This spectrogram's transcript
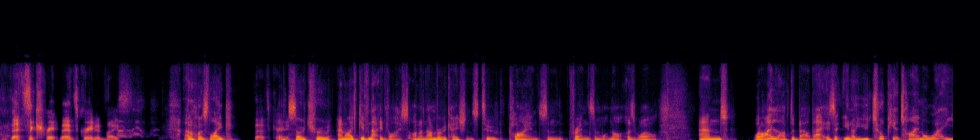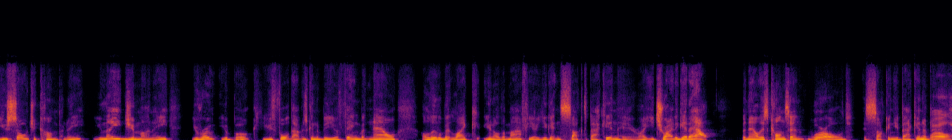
that's a great, that's great advice. and I was like, that's great. That's so true. And I've given that advice on a number of occasions to clients and friends and whatnot as well. And what I loved about that is that, you know, you took your time away. You sold your company, you made your money, you wrote your book, you thought that was going to be your thing. But now, a little bit like, you know, the mafia, you're getting sucked back in here, right? You try to get out but now this content world is sucking you back in a bit. Well,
